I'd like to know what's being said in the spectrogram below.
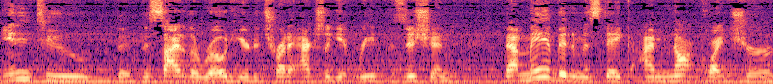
into the, the side of the road here to try to actually get repositioned. That may have been a mistake, I'm not quite sure.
